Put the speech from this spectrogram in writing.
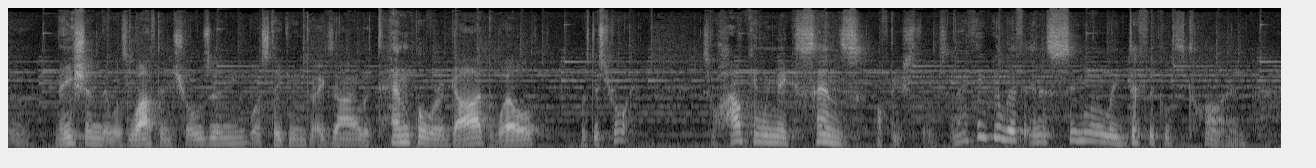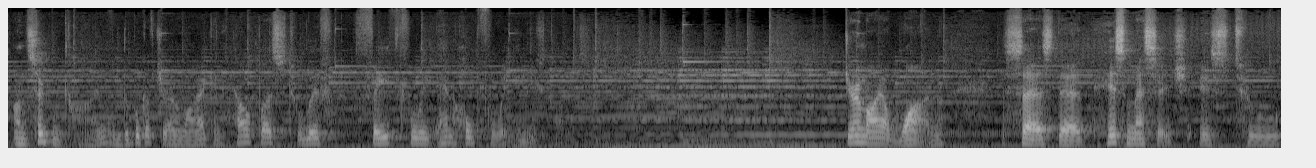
Uh, the nation that was loved and chosen was taken into exile. The temple where God dwelled was destroyed. So how can we make sense of these things? And I think we live in a similarly difficult time, uncertain time, and the book of Jeremiah can help us to live faithfully and hopefully in these times. Jeremiah 1 says that his message is to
